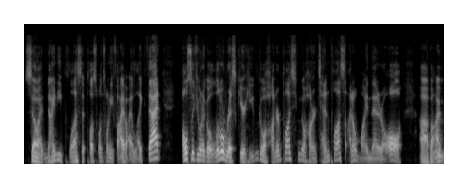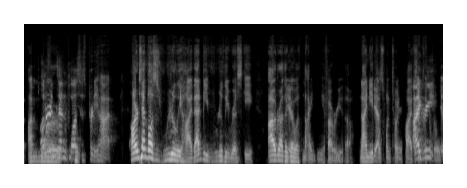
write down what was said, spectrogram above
So at 90 plus at plus 125, I like that. Also, if you want to go a little riskier, you can go 100 plus, you can go 110 plus. I don't mind that at all. Uh, but I'm I'm more- 110 plus is pretty hot. 110 plus is really high. That'd be really risky. I would rather Yeah. go with 90 if I were you, though. 90 Yeah. plus 125. I agree. really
